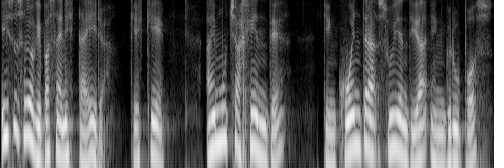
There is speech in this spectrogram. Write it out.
eso es algo que pasa en esta era, que es que hay mucha gente que encuentra su identidad en grupos.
